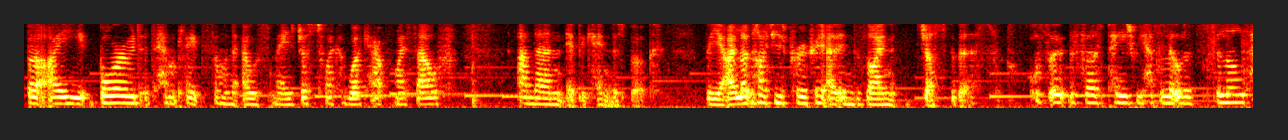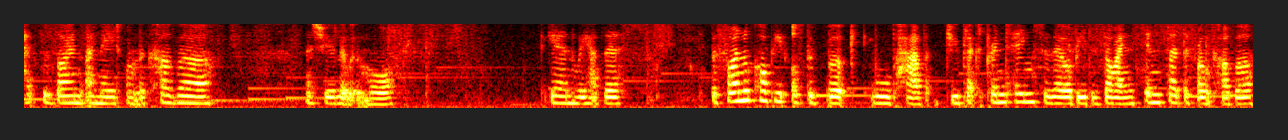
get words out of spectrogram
but I borrowed a template someone else made just so I could work out for myself, and then it became this book. But yeah, I learned how to use Procreate and InDesign just for this. Also, the first page we had the little the little text design I made on the cover. Let's show you a little bit more. Again, we have this the final copy of the book will have duplex printing, so there will be designs inside the front cover,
